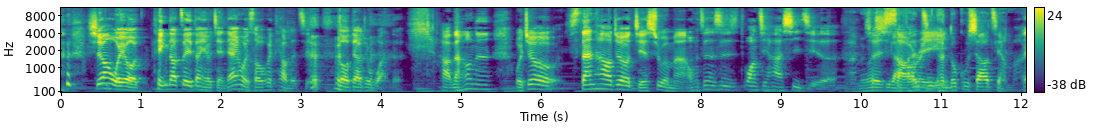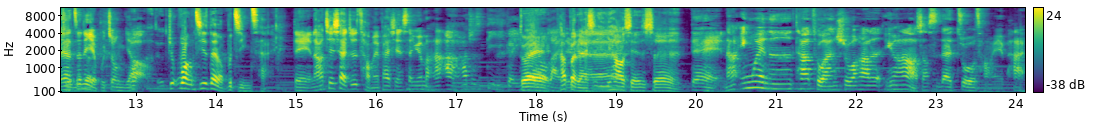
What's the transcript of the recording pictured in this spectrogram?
希望我有听到这一段有剪掉，因为我有时候会跳着剪，漏掉就完了。好，然后呢，我就三号就结束了嘛，我真的是忘记它的细节了啊，没关系啦，反正很多故事要讲嘛，哎呀，真的也不重要，就忘记代表不精彩。对，然后接下来就是草莓派先生，原本他啊，他就是第一个一号对，他本来是一号先生，对，然后因为呢，他突然说他的，因为他好像是在做草莓派，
